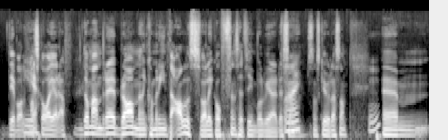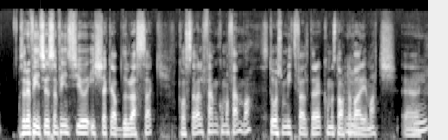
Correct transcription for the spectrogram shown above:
det valet Ja. man ska göra. De andra är bra, men kommer inte alls vara lika offensivt involverade Nej. som, som Skulason. Mm. Ehm, så det finns ju, sen finns ju Ishak Abdulrazak, kostar väl 5,5 va? Står som mittfältare, kommer starta Mm. varje match. Eh, Mm.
